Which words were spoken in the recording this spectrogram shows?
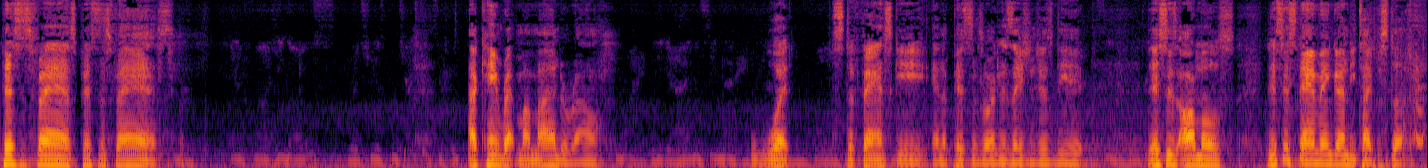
Pistons fans, Pistons fans. I can't wrap my mind around what Stefanski and the Pistons organization just did. This is almost this is Stan Van Gundy type of stuff.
